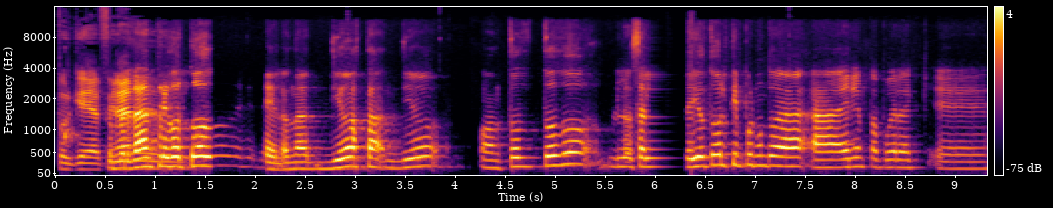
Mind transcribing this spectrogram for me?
Porque al En final. verdad entregó todo él. onda, dio hasta, dio on, todo, todo lo- o sea, le dio todo el tiempo el mundo a, a Eren para poder eh,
